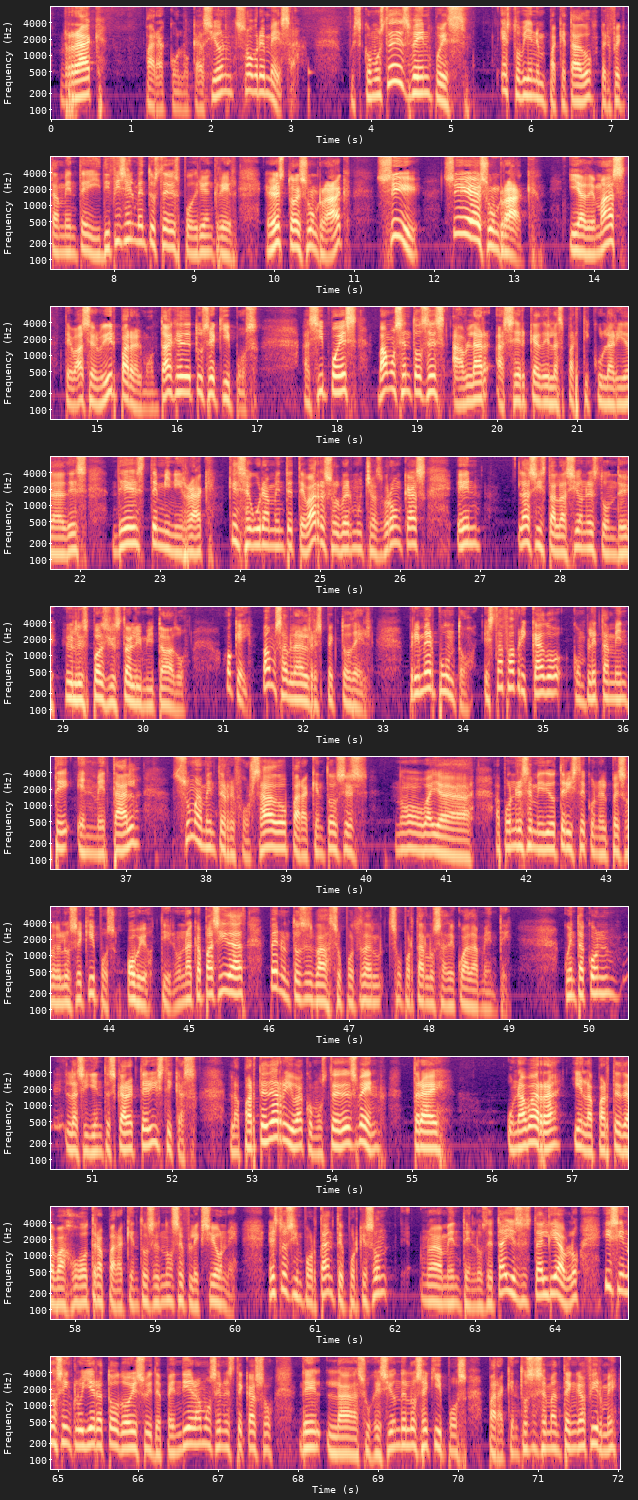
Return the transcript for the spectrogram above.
rack para colocación sobre mesa. Pues como ustedes ven, pues esto viene empaquetado perfectamente y difícilmente ustedes podrían creer, ¿esto es un rack? Sí, sí es un rack. Y además te va a servir para el montaje de tus equipos. Así pues, vamos entonces a hablar acerca de las particularidades de este mini rack que seguramente te va a resolver muchas broncas en las instalaciones donde el espacio está limitado. Ok, vamos a hablar al respecto de él. Primer punto, está fabricado completamente en metal, sumamente reforzado para que entonces no vaya a ponerse medio triste con el peso de los equipos. Obvio, tiene una capacidad, pero entonces va a soportarlos adecuadamente. Cuenta con las siguientes características. La parte de arriba, como ustedes ven, trae una barra y en la parte de abajo otra para que entonces no se flexione. Esto es importante porque son nuevamente en los detalles está el diablo, y si no se incluyera todo eso y dependiéramos en este caso de la sujeción de los equipos para que entonces se mantenga firme,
